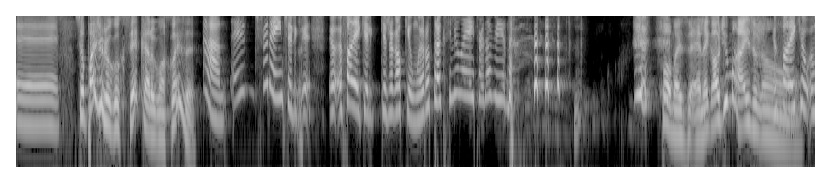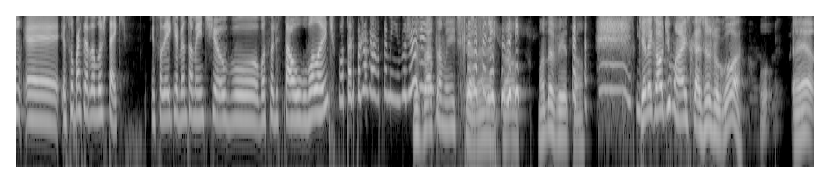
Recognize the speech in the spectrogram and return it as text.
É. Seu pai já jogou com você, cara, alguma coisa? Ah, é diferente. Ele, eu, eu falei que ele quer jogar o quê? Um Euro Truck Simulator da vida. Pô, mas é legal demais jogar um... Eu falei que eu, um, é, eu sou parceira da Logitech. Eu falei que eventualmente eu vou, vou solicitar o volante e botar ele pra jogar pra mim. Jogar. Exatamente, Seja cara. feliz é, tal. Manda ver, tal. que é legal demais, cara. Já jogou? É...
